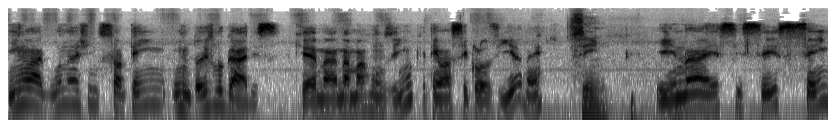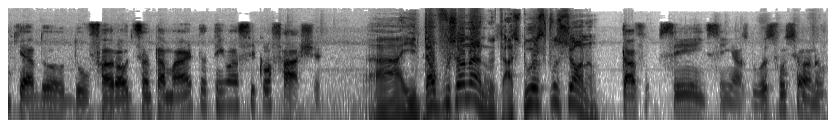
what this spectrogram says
Em Laguna a gente só tem em dois lugares, que é na, na Marronzinho, que tem uma ciclovia, né? Sim. E na SC 100, que é a do, do Farol de Santa Marta, tem uma ciclofaixa. Ah, e estão funcionando? As duas funcionam? Tá, sim, sim, as duas funcionam.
